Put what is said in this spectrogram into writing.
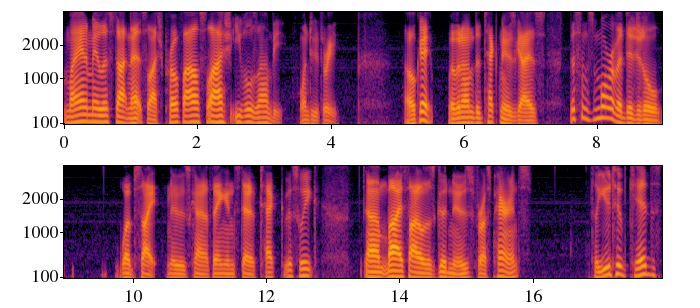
myanimelist.net slash profile slash evil zombie. One, two, three. Okay, moving on to tech news, guys. This one's more of a digital website news kind of thing instead of tech this week. Um, but I thought it was good news for us parents. So, YouTube Kids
